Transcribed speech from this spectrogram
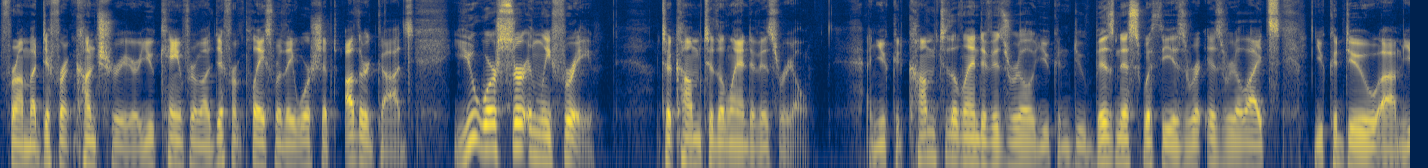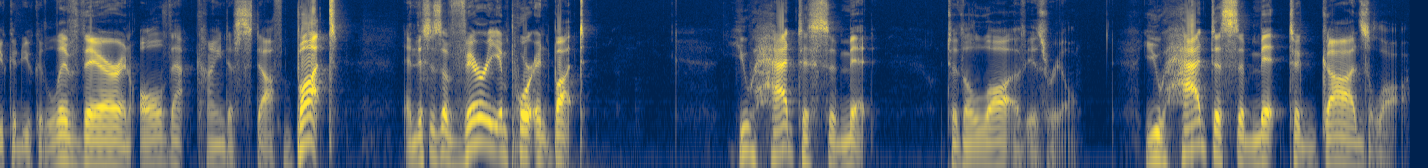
from a different country or you came from a different place where they worshiped other gods, you were certainly free to come to the land of Israel and you could come to the land of Israel. You can do business with the Israelites. You could do um, you could you could live there and all that kind of stuff. But, and this is a very important but, you had to submit to the law of Israel. You had to submit to God's law.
